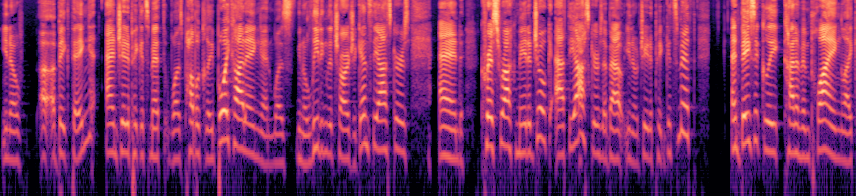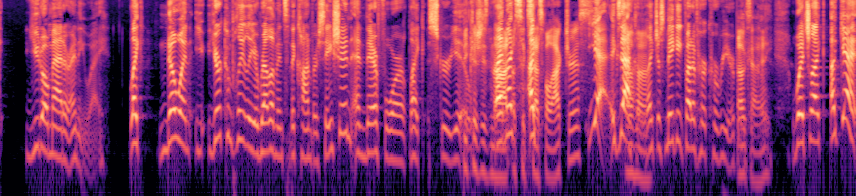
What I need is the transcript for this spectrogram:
you know a, a big thing, and Jada Pinkett Smith was publicly boycotting and was you know leading the charge against the Oscars, and Chris Rock made a joke at the Oscars about you know Jada Pinkett Smith, and basically kind of implying like you don't matter anyway, like no one you're completely irrelevant to the conversation and therefore like screw you because she's not like, a successful actress. yeah, exactly. Uh-huh. Like just making fun of her career, basically. Okay. Which, like, again,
